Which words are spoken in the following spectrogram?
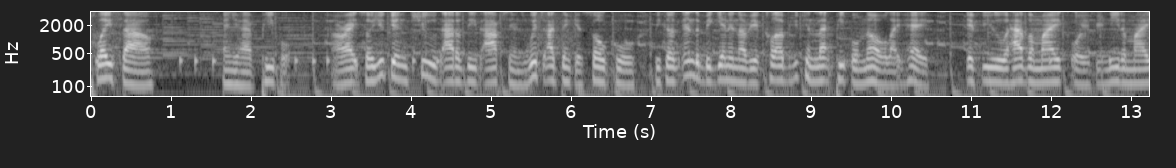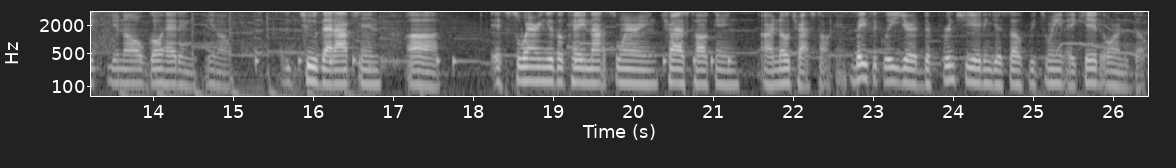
playstyle and you have people. All right so you can choose out of these options which i think is so cool because in the beginning of your club you can let people know like hey if you have a mic or if you need a mic you know go ahead and you know choose that option. Uh, if swearing is okay, not swearing, trash talking, or no trash talking. Basically, you're differentiating yourself between a kid or an adult.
